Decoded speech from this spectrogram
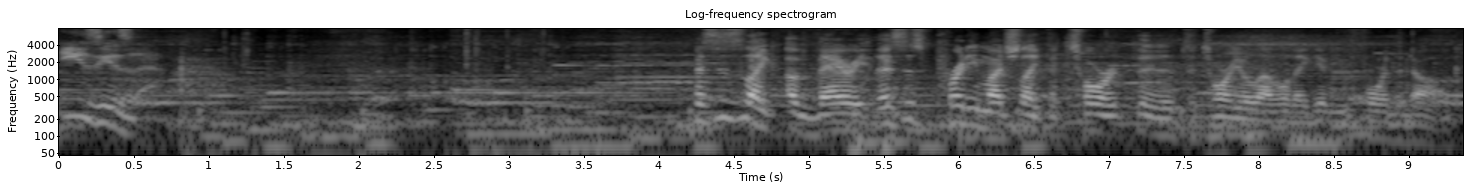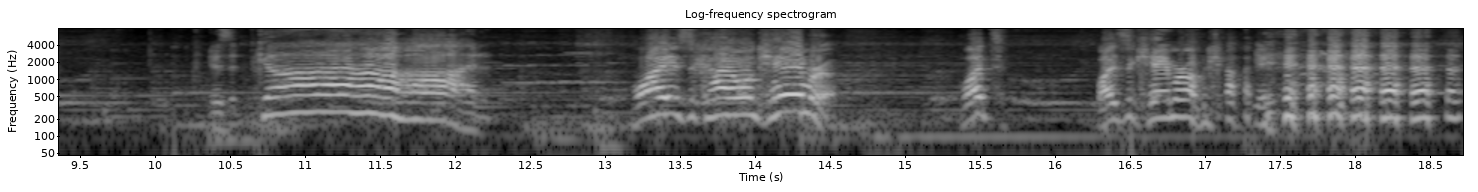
Easy as that. This is like a very. This is pretty much like the tor- the tutorial level they give you for the dog. Is it? God! Why is the Kyle on camera? What? Why is the camera on Kyle?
